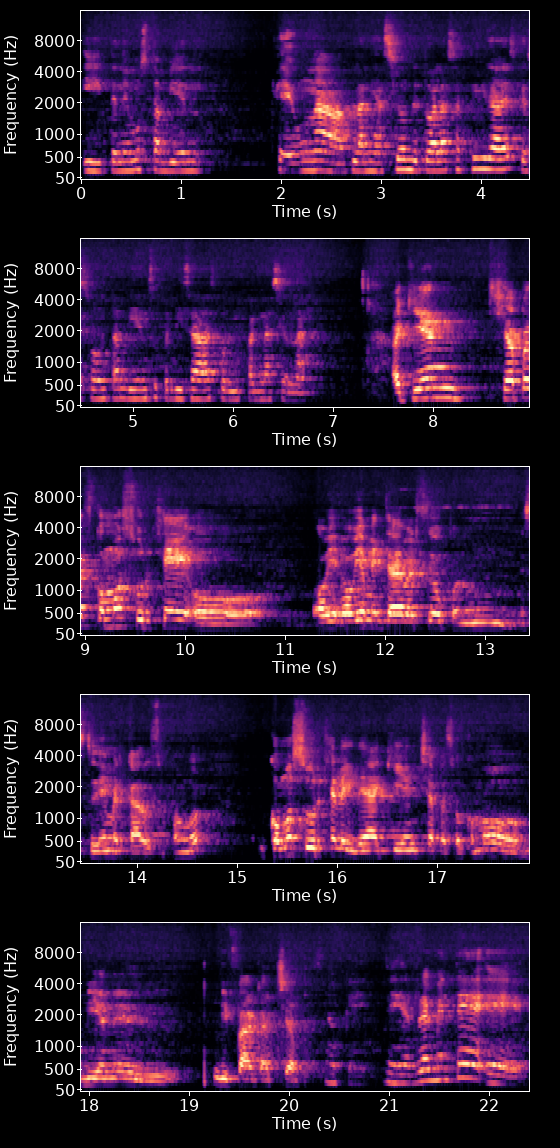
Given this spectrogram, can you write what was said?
y tenemos también eh, una planeación de todas las actividades que son también supervisadas por BIFAC Nacional. Aquí en Chiapas, ¿cómo surge o obviamente debe haber sido por un estudio de mercado, supongo? ¿Cómo surge la idea aquí en Chiapas o cómo viene el BIFAC a Chiapas? Okay. Eh, realmente eh,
